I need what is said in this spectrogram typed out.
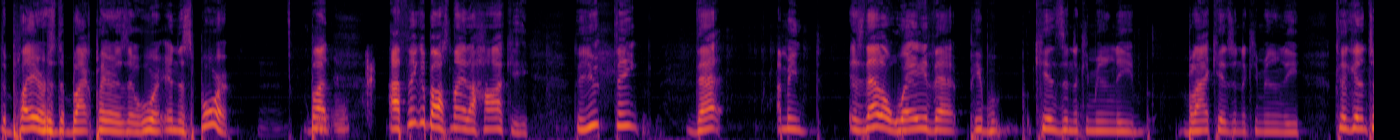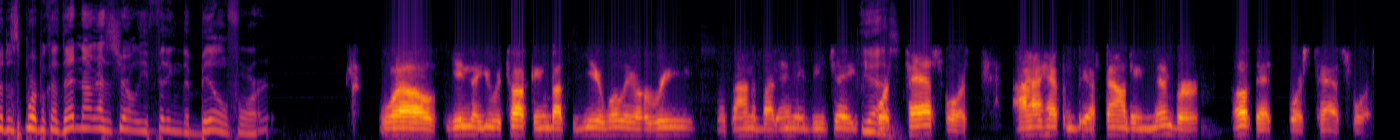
the players, the black players that who are in the sport. Mm-hmm. But mm-hmm. I think about Snider hockey. Do you think that? I mean, is that a way that people, kids in the community, black kids in the community, could get into the sport because they're not necessarily fitting the bill for it? Well, you know, you were talking about the year Willie O'Ree was honored by the NABJ Yes. Sports Task Force. I happen to be a founding member of that Sports Task Force.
